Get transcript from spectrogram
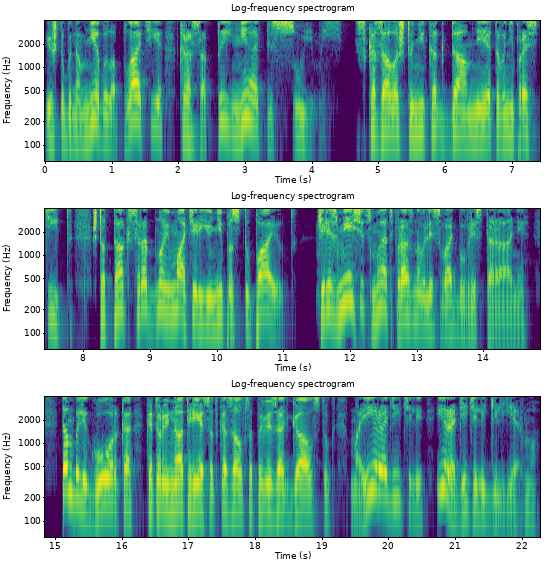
и чтобы на мне было платье красоты неописуемой. Сказала, что никогда мне этого не простит, что так с родной матерью не поступают. Через месяц мы отпраздновали свадьбу в ресторане. Там были Горка, который наотрез отказался повязать галстук, мои родители и родители Гильермо.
